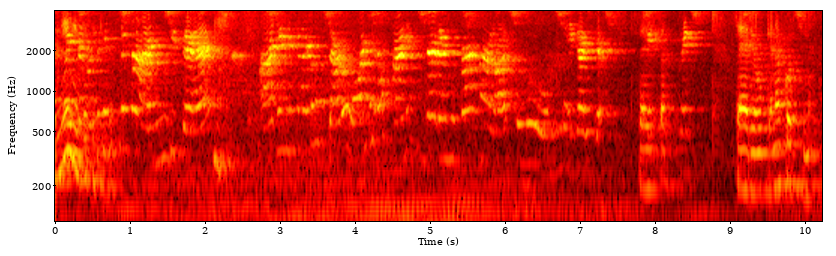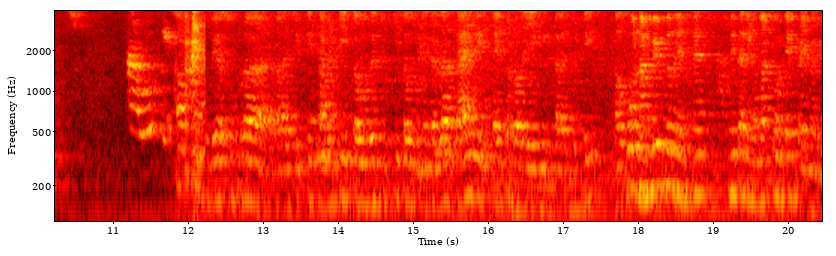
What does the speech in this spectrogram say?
ನೀನಿಂದ ಸಿಕ್ಕಿದೆ ಸರಿತಾ. ಸರಿ ಓಕೆ ನಾ ಕೊಡ್ತೀನಿ. ಸುಪ್ರಿಯಾ ಸುಪ್ರ ಚಿಟ್ಟಿ ಸೆವೆಂಟಿ ತೌಸಂಡ್ ಫಿಫ್ಟಿ ತೌಸಂಡ್ ಇದೆಲ್ಲ ಸ್ಯಾಲರಿ ಸ್ಟೈಫಂಡ್ ಅವರ ಈಗಿನ ಕಾಲ ಚಿಟ್ಟಿ ಅವು ನಂಬಿಟ್ಟು ಸ್ಮಿತಾ ನೀವು ಮತ್ತೆ ಒಂದೇ ಟ್ರೈ ಮಾಡಿ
